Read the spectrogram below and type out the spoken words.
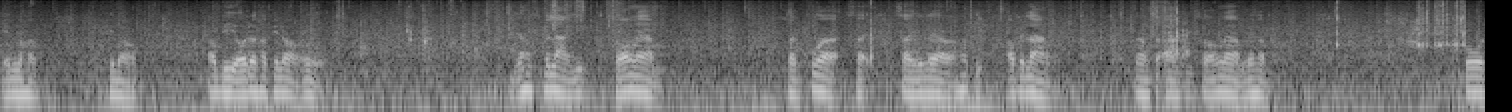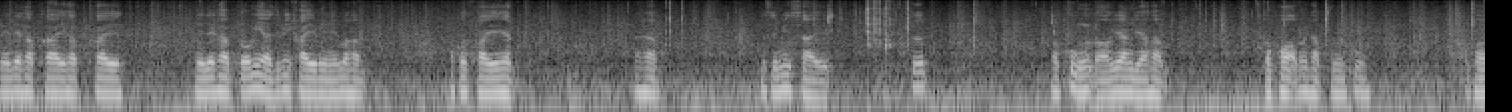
เห็นไหมครับพี่น้องเอาบีโอเด้อครับพี่น้องนี่เดี๋ยวเราไปล้างอีกสองน้ำสัดขั้วใส่ใส่แล้วเขาเอาไปล้างน้ำสะอาดอีกสองน้ำนะครับโอ้นี่นะครับไข่ครับไข่นี่นะครับ ตัวเมียจะมีไข่แบบนี้ไหมครับเอาค่อยๆเฮ็ดนะครับมันจะมีใส่ปึ๊บเอาพุ่งมันออกอย่างเดียวครับ กระเพาะมันครับมันพุ่งกระเพาะ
